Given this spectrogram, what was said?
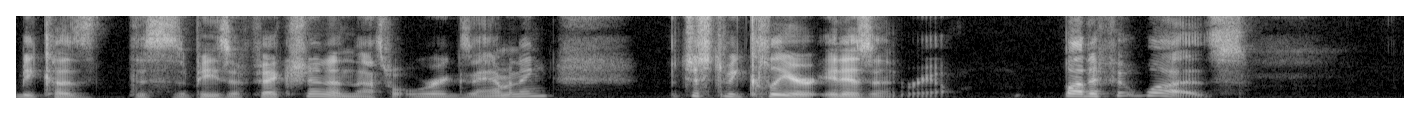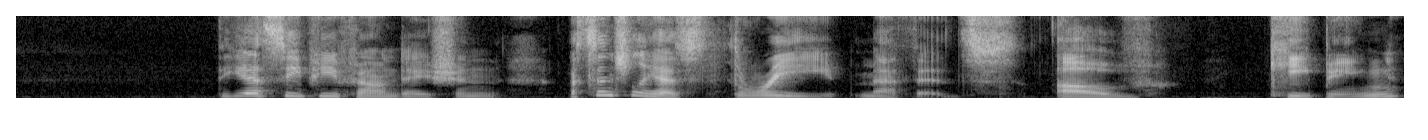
because this is a piece of fiction and that's what we're examining. But just to be clear, it isn't real. But if it was, the SCP Foundation essentially has three methods of keeping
